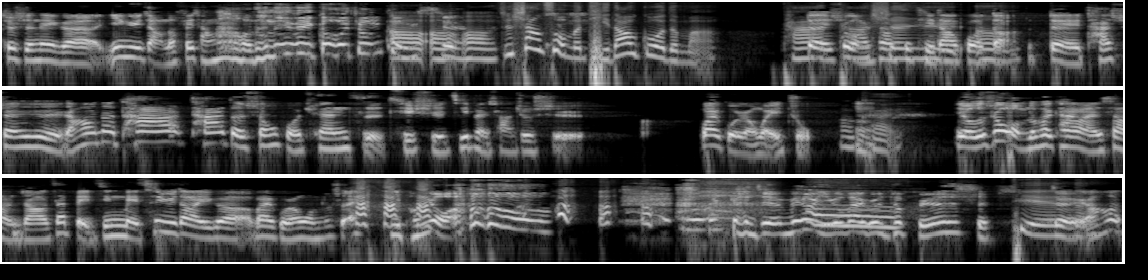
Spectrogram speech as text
就是那个英语讲的非常好的那位高中同学，哦，就上次我们提到过的嘛，他对，是我们上次提到过的，对他生日，然后呢，他他的生活圈子其实基本上就是外国人为主，OK，有的时候我们都会开玩笑，你知道，在北京每次遇到一个外国人，我们都说，哎，你朋友啊。感觉没有一个外国人都不认识，对。然后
